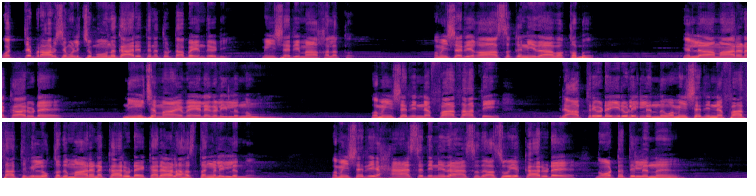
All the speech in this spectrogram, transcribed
ഒറ്റ പ്രാവശ്യം വിളിച്ചു മൂന്ന് കാര്യത്തിന് തൊട്ട് അഭയം തേടി. മീൻ ശരിമാ ഹലക്ക് മീൻ ശരി ഹാസക്ക് നീതാ വഖബ്. എല്ലാ മാരണക്കാരുടെ നീചമായ വേലകളിൽ നിന്നും വമീൻ ശരി നഫാസാത്തി രാത്രിയുടെ ഇരുളിൽ നിന്ന് ഒമീശ്വരി ശരി നഫാസാത്തി മാരണക്കാരുടെ കരാള ഹസ്തങ്ങളിൽ നിന്ന് ഒമീശ്വരി ശരി ഹാസദിനിതാസത് അസൂയക്കാരുടെ നോട്ടത്തിൽ നിന്ന്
